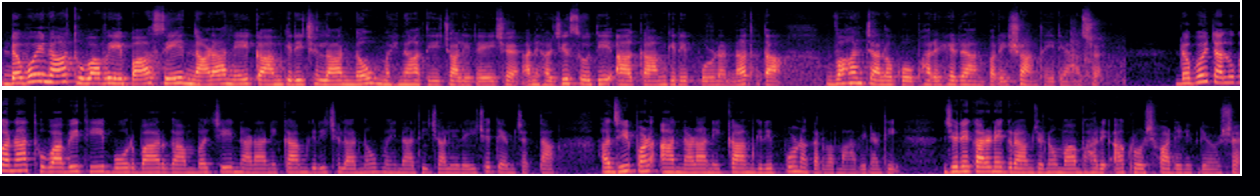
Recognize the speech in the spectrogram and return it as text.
ડભોઈના થુવાવી પાસે નાળાની કામગીરી છેલ્લા નવ મહિનાથી ચાલી રહી છે અને હજી સુધી આ કામગીરી પૂર્ણ ન થતાં વાહન ચાલકો ભારે હેરાન પરેશાન થઈ રહ્યા છે. ડભોઈ તાલુકાના થુવાવીથી બોરબાર ગામ વચ્ચે નાળાની કામગીરી છેલ્લા નવ મહિનાથી ચાલી રહી છે તેમ છતાં હજી પણ આ નાળાની કામગીરી પૂર્ણ કરવામાં આવી નથી, જેને કારણે ગ્રામજનોમાં ભારે આક્રોશ ફાટી નીકળ્યો છે.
